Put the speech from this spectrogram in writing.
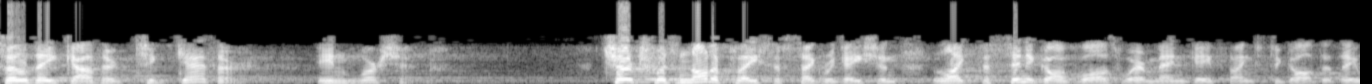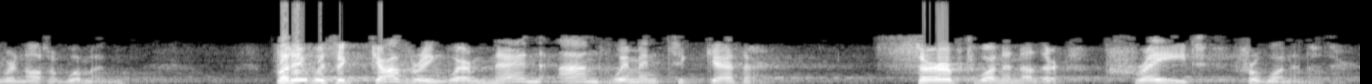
so they gathered together in worship. Church was not a place of segregation like the synagogue was, where men gave thanks to God that they were not a woman. But it was a gathering where men and women together served one another, prayed for one another.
